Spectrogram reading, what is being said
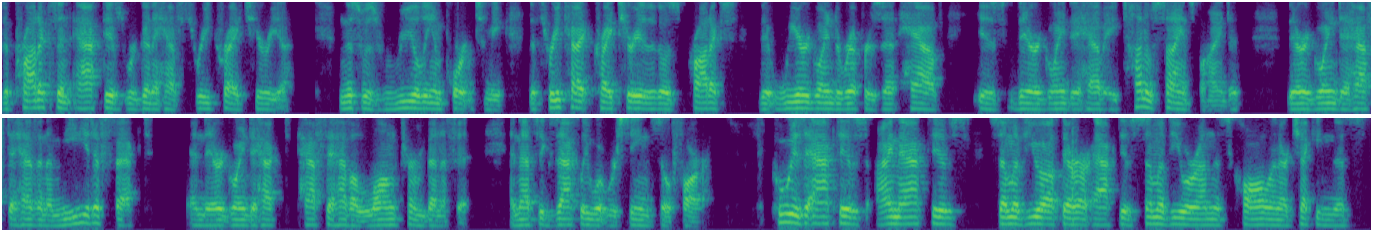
the products in Activz were going to have three criteria and this was really important to me. The three criteria that those products that we are going to represent have is they're going to have a ton of science behind it. They're going to have to have an immediate effect and they're going to have, to have a long-term benefit. And that's exactly what we're seeing so far. Who is Activz? I'm Activz. Some of you out there are active. Some of you are on this call and are checking this,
